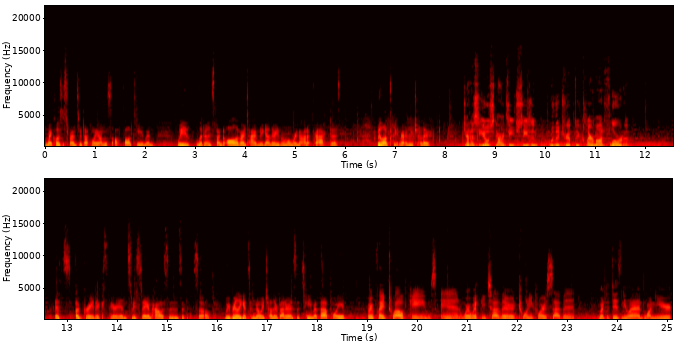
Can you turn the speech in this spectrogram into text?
My closest friends are definitely on the softball team and we literally spend all of our time together even when we're not at practice. We love to be around each other. Geneseo starts each season with a trip to Clermont, Florida. It's a great experience. We stay in houses, and so we really get to know each other better as a team at that point. We played 12 games and we're with each other 24-7. We went to Disneyland one year.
